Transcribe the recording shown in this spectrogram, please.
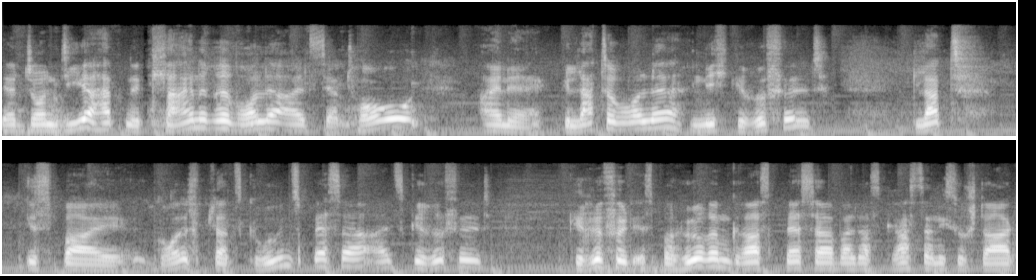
der John Deere hat eine kleinere Rolle als der Toro, eine glatte Rolle, nicht geriffelt. Glatt ist bei Golfplatz Grüns besser als geriffelt. Geriffelt ist bei höherem Gras besser, weil das Gras dann nicht so stark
